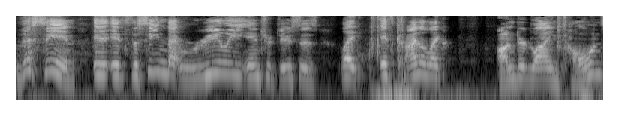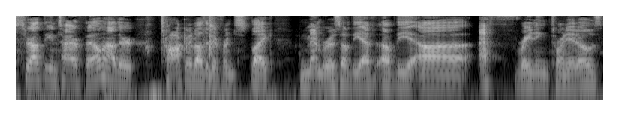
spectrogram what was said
this scene i it's the scene that really introduces like it's kind of like underlying tones throughout the entire film. How they're talking about the different like members of the F of the uh, F rating tornadoes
